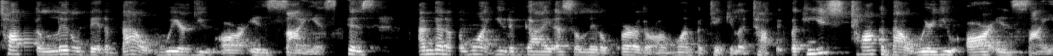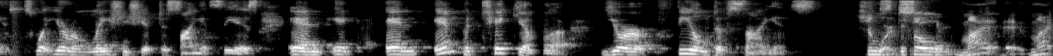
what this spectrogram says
talk a little bit about where you are in science, because I'm going to want you to guide us a little further on one particular topic. But can you just talk about where you are in science, what your relationship to science is, and it, and in particular, your field of science? Sure. So my my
